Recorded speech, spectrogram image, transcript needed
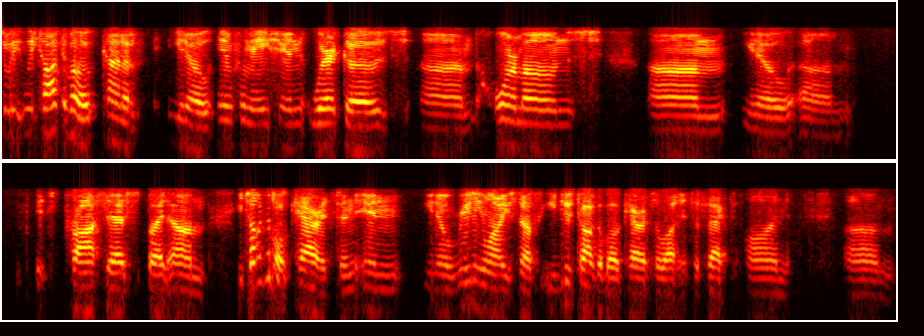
So we, we talked about kind of you know inflammation, where it goes, um, the hormones, um, you know, um, its process. But um, you talked about carrots, and, and you know, reading a lot of your stuff, you do talk about carrots a lot and its effect on um,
